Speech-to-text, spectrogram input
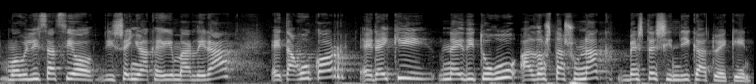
mobilizazio diseinuak egin behar dira, eta gukor eraiki nahi ditugu adostasunak beste sindikatuekin.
